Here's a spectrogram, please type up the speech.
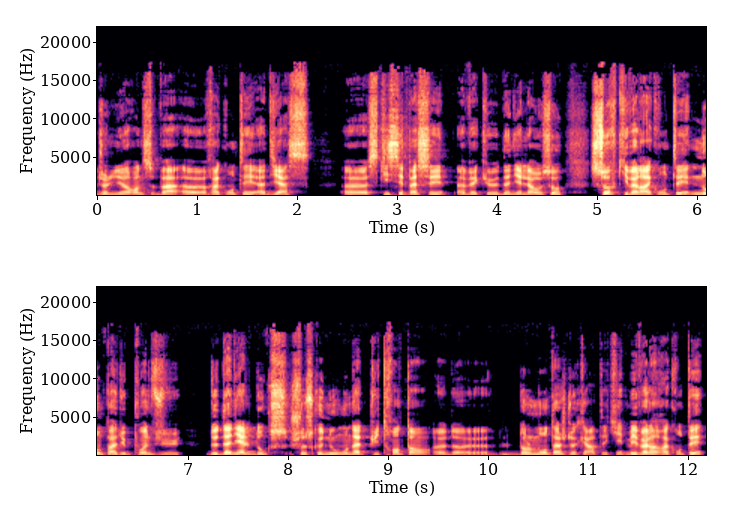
Johnny Lawrence va euh, raconter à Diaz euh, ce qui s'est passé avec euh, Daniel Larusso, sauf qu'il va le raconter non pas du point de vue de Daniel, donc chose que nous on a depuis 30 ans euh, de- dans le montage de Karate Kid, mais il va le raconter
